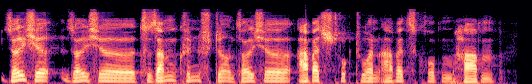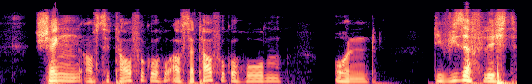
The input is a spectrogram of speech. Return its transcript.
solche, solche Zusammenkünfte und solche Arbeitsstrukturen, Arbeitsgruppen haben Schengen aus, Taufe, aus der Taufe gehoben und die Visapflicht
